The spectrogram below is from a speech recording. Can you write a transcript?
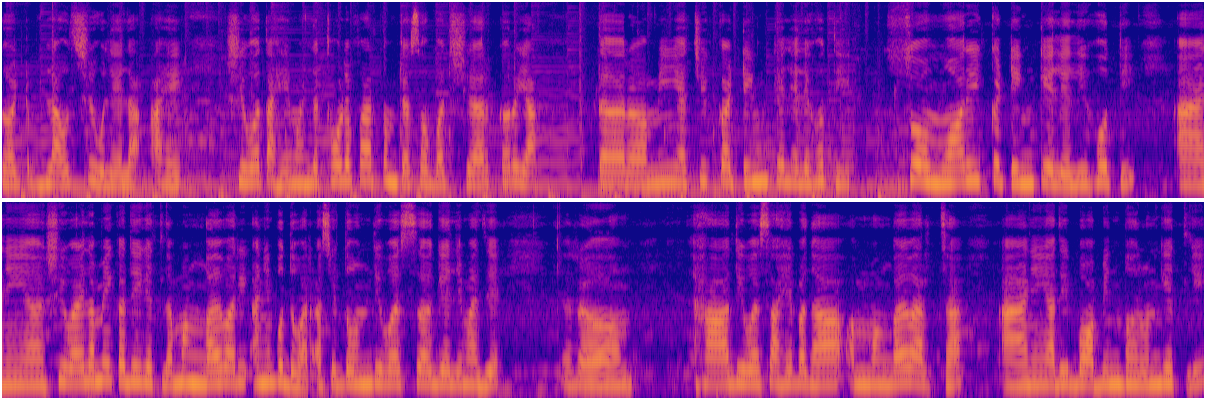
कट ब्लाऊज शिवलेला आहे. शिवत आहे म्हणजे थोडंफार तुमच्यासोबत शेअर करूया. तर मी याची कटिंग केलेली होती. सोमवारी कटिंग केलेली होती. आणि शिवायला मी कधी घेतलं? मंगळवारी आणि बुधवार. असे दोन दिवस गेले माझे. तर हा दिवस आहे बघा मंगळवारचा. आणि आधी बॉबिन भरून घेतली.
